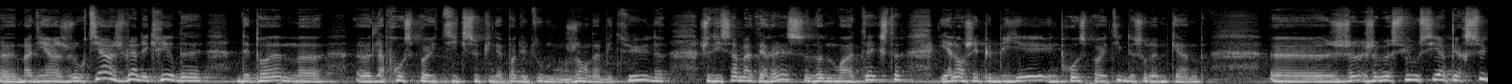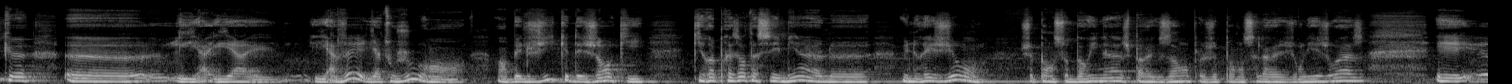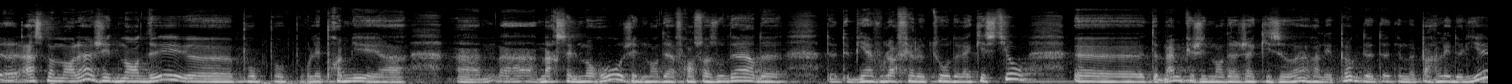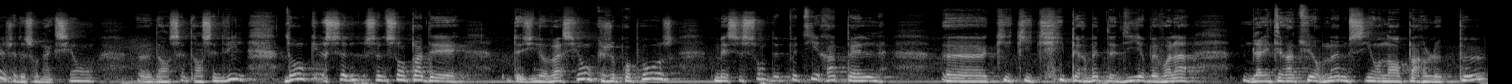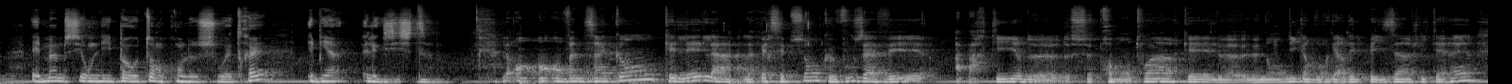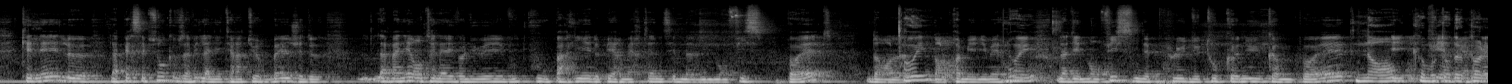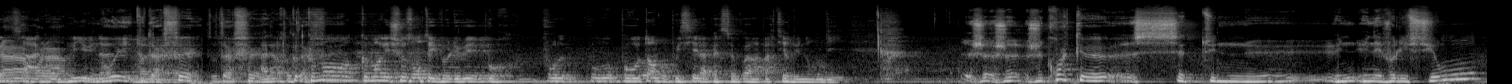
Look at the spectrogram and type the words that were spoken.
euh, m'a dit un jour Tiens, je viens d'écrire des, poèmes, euh, euh, de la prose poétique, ce qui n'est pas du tout mon genre d'habitude. Je dis Ça m'intéresse, donne-moi un texte. Et alors j'ai publié une prose poétique de Solemn Euh, je, me suis aussi aperçu que il, y il, y il, y avait, il y a toujours en, en Belgique des gens qui, qui représentent assez bien le, une région. Je pense au Borinage, par exemple, je pense à la région liégeoise. Et euh, à ce moment-là, j'ai demandé, euh, pour, pour, pour, les premiers à, à, à Marcel Moreau, j'ai demandé à François Oudard de, de, de, bien vouloir faire le tour de la question, euh, de même que j'ai demandé à Jacques Isoard à l'époque de, de, me parler de Liège et de son action dans, dans cette ville. Donc ce, ce, ne sont pas des, des innovations que je propose, mais ce sont de petits rappels. Euh, qui, qui, qui, permettent de dire, ben voilà, la littérature, même si on en parle peu, et même si on ne lit pas autant qu'on le souhaiterait, eh bien, elle existe. En, en 25 ans, quelle est la, perception que vous avez à partir de, ce promontoire qu'est le, le non-dit quand vous regardez le paysage littéraire? Quelle est la perception que vous avez de la littérature belge et de la manière dont elle a évolué? Vous, vous parliez de Pierre Mertens et de Nadine Monfils, poète dans le, oui. dans le premier numéro. Oui. Nadine Monfils n'est plus du tout connue comme poète. Non, et comme auteur de polar. Voilà. Une oui, tout à fait, tout à fait. Alors comment, fait. comment les choses ont évolué pour, pour, pour, pour autant que vous puissiez l'apercevoir à partir du non-dit? Je, je, je, crois que c'est une, une, une, évolution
